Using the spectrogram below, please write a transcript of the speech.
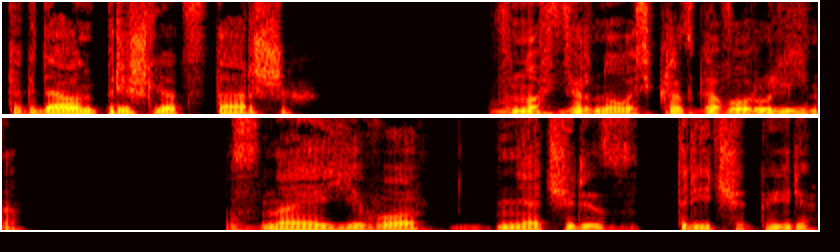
Когда он пришлет старших? Вновь вернулась к разговору Лина. Зная его, дня через три-четыре.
